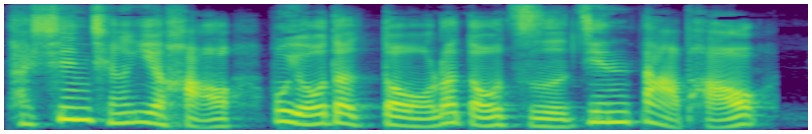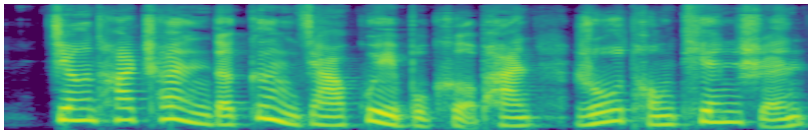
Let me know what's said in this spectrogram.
他心情一好，不由得抖了抖紫金大袍，将他衬得更加贵不可攀，如同天神。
